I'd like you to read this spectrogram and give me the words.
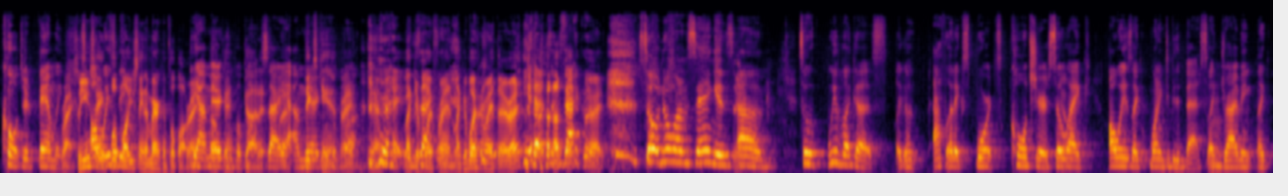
cultured family. Right. So It's you saying football, been- you're saying American football, right? Yeah, American Okay, football. Got it. Sorry, right. yeah, American Pigskin, right? football. Yeah. Right, Like your boyfriend, like your boyfriend right there, right? Yes, Okay, exactly. all right. So no, what I'm saying is, Yeah. um, so we have like a like a athletic sports culture. So Yeah. like always like wanting to be the best, like driving, like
